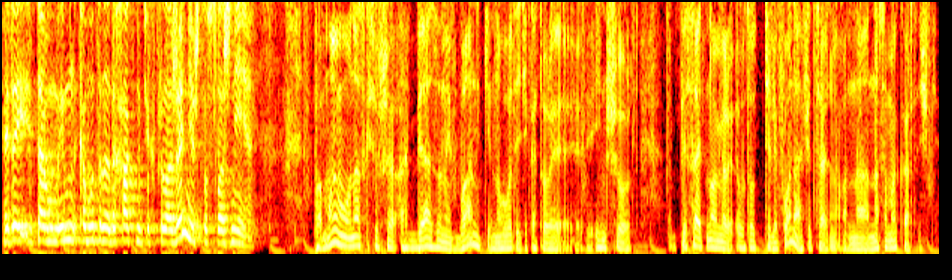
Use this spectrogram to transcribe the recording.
Это там им кому-то надо хакнуть их приложение, что сложнее. По-моему, у нас, Ксюша, обязаны банки, ну вот эти, которые insured, писать номер вот тут телефона официального на, на самой карточке.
